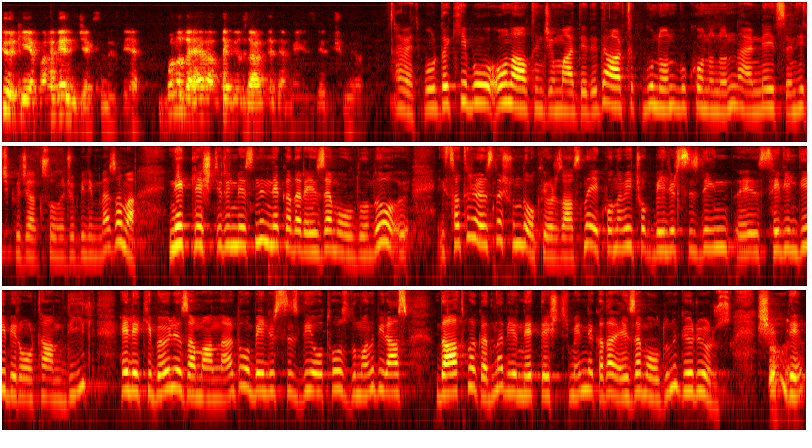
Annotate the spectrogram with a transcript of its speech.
Türkiye'ye para vermeyeceksiniz diye. Bunu da herhalde göz ardı edemeyiz diye düşünüyorum. Evet buradaki bu 16. maddede de artık bunun bu konunun her neyse ne çıkacak sonucu bilinmez ama netleştirilmesinin ne kadar elzem olduğunu e, satır arasında şunu da okuyoruz aslında ekonomi çok belirsizliğin e, sevildiği bir ortam değil. Hele ki böyle zamanlarda o belirsizliği o toz dumanı biraz dağıtmak adına bir netleştirmenin ne kadar elzem olduğunu görüyoruz. Şimdi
